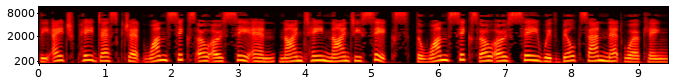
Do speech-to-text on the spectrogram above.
the HP DeskJet 1600CN 1996, the 1600C with built-in networking.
